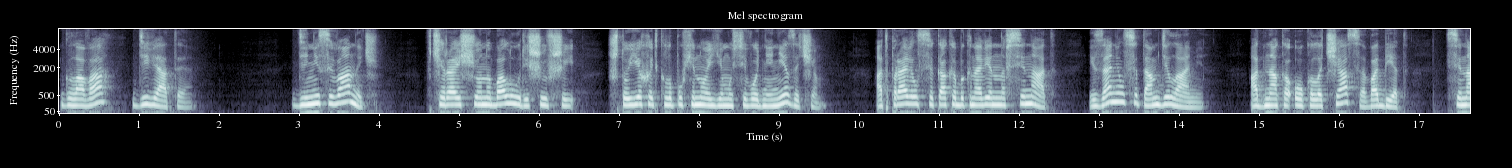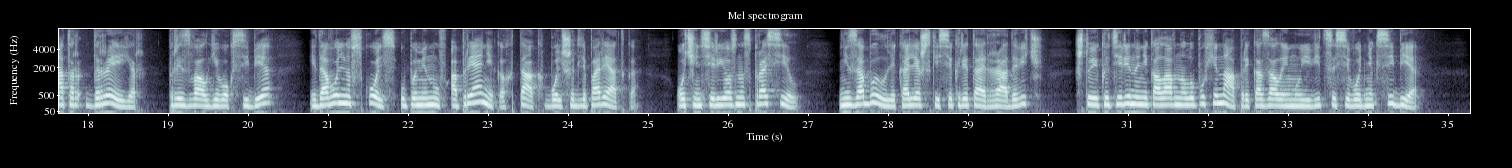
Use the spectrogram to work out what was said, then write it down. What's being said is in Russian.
Глава 9 Денис Иванович, вчера еще на балу решивший, что ехать к Лопухиной ему сегодня незачем, отправился, как обыкновенно, в Сенат и занялся там делами. Однако около часа, в обед, сенатор Дрейер призвал его к себе и, довольно вскользь упомянув о пряниках, так, больше для порядка, очень серьезно спросил – не забыл ли коллежский секретарь Радович, что Екатерина Николаевна Лопухина приказала ему явиться сегодня к себе?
